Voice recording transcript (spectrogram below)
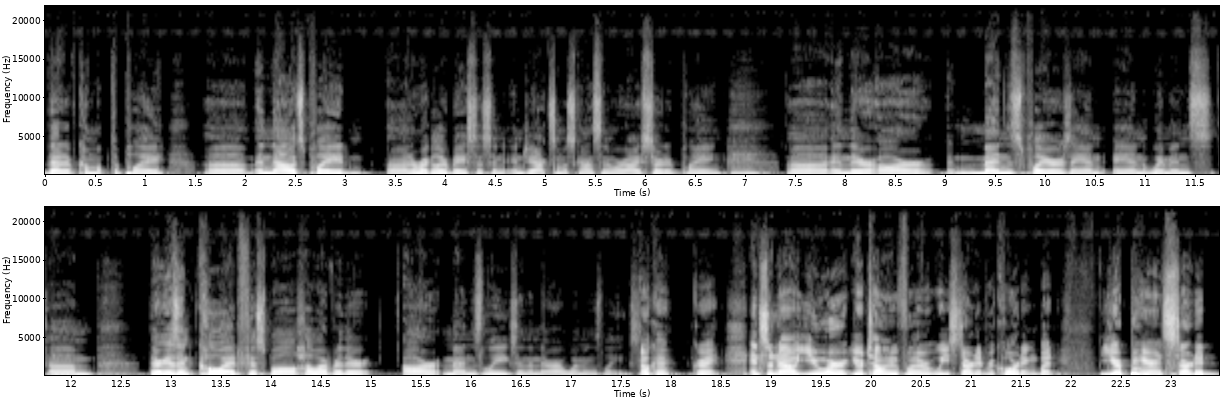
that have come up to play. Um, and now it's played on a regular basis in, in Jackson, Wisconsin, where I started playing. Mhm. Uh, and there are men's players and, and women's. Mhm. Um, there isn't co ed fistball, however, there are men's leagues and then there are women's leagues. Okay, great. And so now you were you were telling me before we started recording, but your parents started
